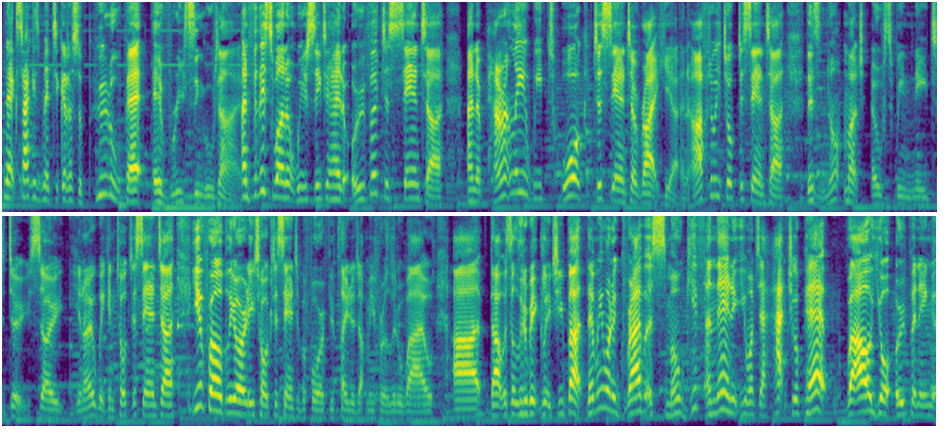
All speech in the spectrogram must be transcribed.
Next hack is meant to get us a poodle pet every single time. And for this one, we just need to head over to Santa, and apparently we talk to Santa right here. And after we talk to Santa, there's not much else we need to do. So, you know, we can talk to Santa. You've probably already talked to Santa before if you played Adopt Me for a little while. Uh, that was a little bit glitchy, but then we want to grab a small gift, and then you want to hatch your pet while you're opening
